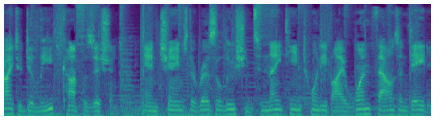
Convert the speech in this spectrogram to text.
Try to delete composition, and change the resolution to 1920 by 1080.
